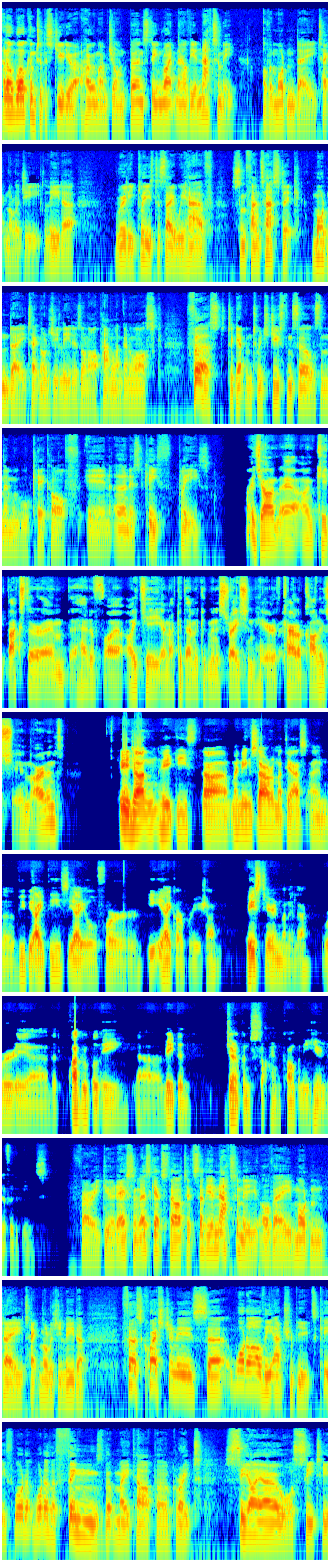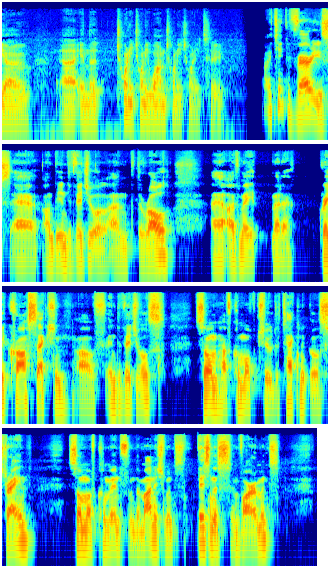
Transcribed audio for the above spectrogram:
Hello and welcome to the studio at home. I'm John Bernstein. Right now, the anatomy of a modern day technology leader. Really pleased to say we have some fantastic modern day technology leaders on our panel. I'm going to ask first to get them to introduce themselves and then we will kick off in earnest. Keith, please. Hi, John. Uh, I'm Keith Baxter. I'm the head of uh, IT and academic administration here at Carlow College in Ireland. Hey, John. Hey, Keith. Uh, my name is Lauro Matias. I'm the VP IT CIO for EEI Corporation, based here in Manila. We're a, uh, the quadruple A uh, rated general construction company here in the Philippines. Very good. Excellent. Let's get started. So, the anatomy of a modern day technology leader. First question is uh, What are the attributes? Keith, what are, what are the things that make up a great CIO or CTO uh, in the 2021 2022? I think it varies uh, on the individual and the role. Uh, I've made, met a great cross section of individuals. Some have come up through the technical strain, some have come in from the management business environment.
